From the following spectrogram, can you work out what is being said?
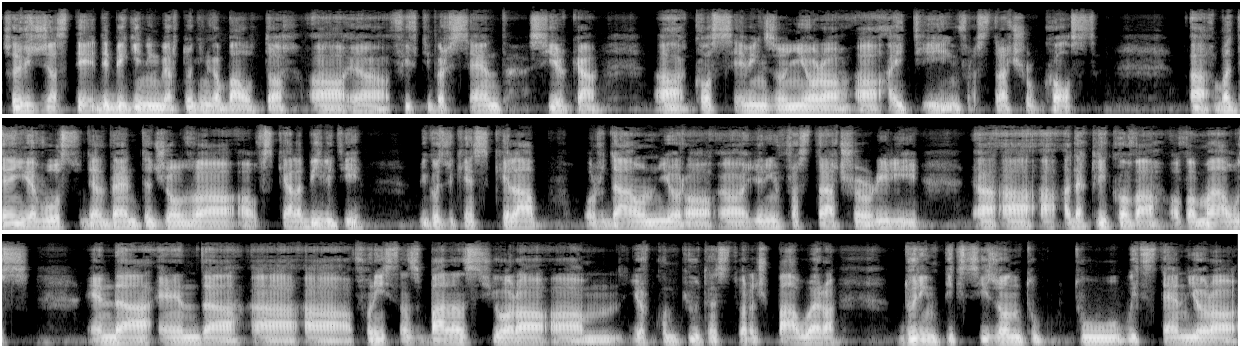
So if it's just the, the beginning, we're talking about 50% circa cost savings on your IT infrastructure cost. Uh, but then you have also the advantage of, uh, of scalability because you can scale up or down your uh, your infrastructure really uh, uh, at a click of a, of a mouse and uh, and for instance balance your um, your compute and storage power during peak season to to withstand your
